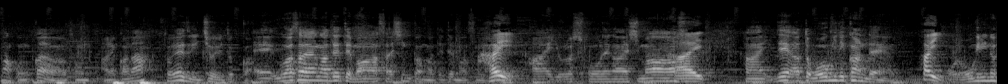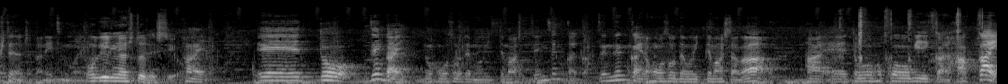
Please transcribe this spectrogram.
まあ今回はあれかな？とりあえず一応言うとくか、えー、噂屋が出てます。最新刊が出てますので。はい。はい、よろしくお願いします。はい。はい、であと大喜利関連。はい。俺大喜利の人になっちゃったねいつも大喜利の人ですよ。はいえーっと前回の放送でも言ってました。前々回か。前々回の放送でも言ってましたが、はいえー、東北大喜利会8回、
